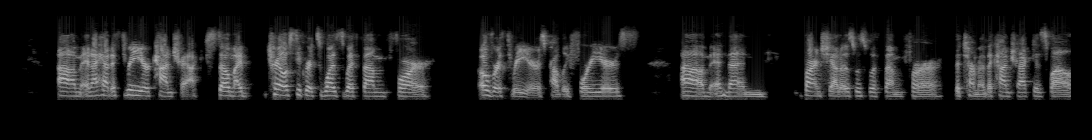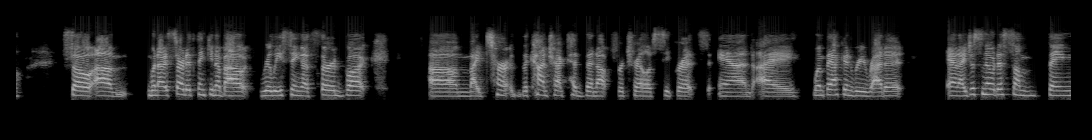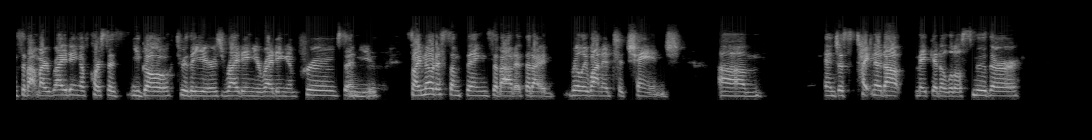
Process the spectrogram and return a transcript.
Um, and I had a three year contract. So my Trail of Secrets was with them for over three years, probably four years. Um, and then Barn Shadows was with them for the term of the contract as well. So um, when I started thinking about releasing a third book, um, my ter- the contract had been up for Trail of Secrets, and I went back and reread it. And I just noticed some things about my writing. Of course, as you go through the years writing, your writing improves, and mm-hmm. you. So I noticed some things about it that I really wanted to change, um, and just tighten it up, make it a little smoother,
